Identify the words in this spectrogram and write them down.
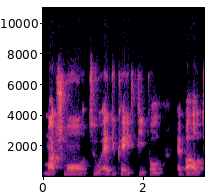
much more to educate people about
